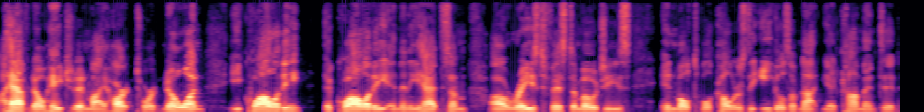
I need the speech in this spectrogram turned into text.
I have no hatred in my heart toward no one. Equality, equality. And then he had some uh, raised fist emojis in multiple colors. The Eagles have not yet commented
